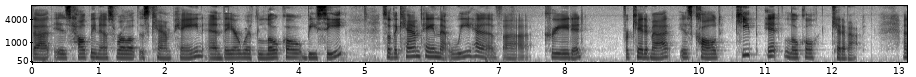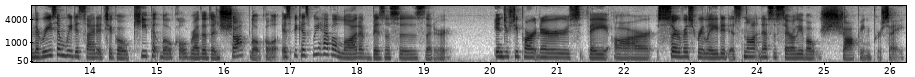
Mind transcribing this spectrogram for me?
that is helping us roll out this campaign, and they are with LOCO BC. So the campaign that we have uh, created for Kitimat is called Keep It Local Kitimat. And the reason we decided to go keep it local rather than shop local is because we have a lot of businesses that are industry partners, they are service related. It's not necessarily about shopping per se.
